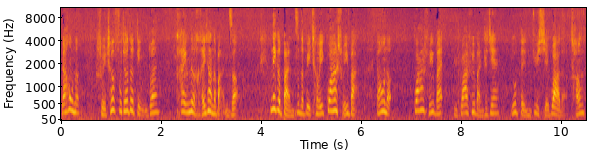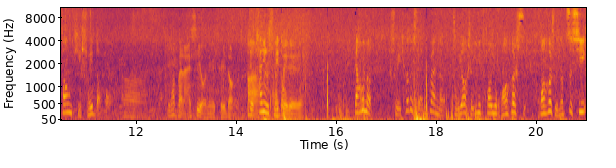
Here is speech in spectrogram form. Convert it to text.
然后呢，水车辐条的顶端，它有那个横向的板子，那个板子呢被称为刮水板。然后呢，刮水板与刮水板之间有等距斜挂的长方体水斗。啊，就它本来是有那个水斗。对，它就是水斗。对对对。然后呢，水车的旋转呢，主要是依托于黄河水，黄河水呢自西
